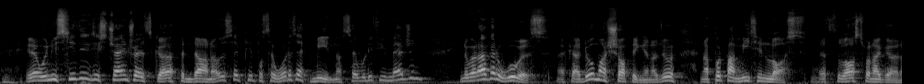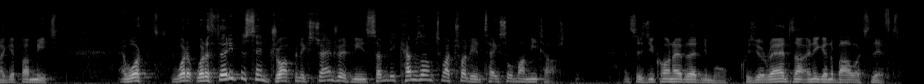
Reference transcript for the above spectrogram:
you know, when you see these exchange rates go up and down, I always say people say, what does that mean? And I say, well, if you imagine, you know, when I go to Woolworths, okay, I do all my shopping and I do, and I put my meat in last. Mm. That's the last one I go and I get my meat. And what, what, what a 30% drop in exchange rate means, somebody comes along to my trolley and takes all my meat out and says, you can't have that anymore because your rand's now only going to buy what's left.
